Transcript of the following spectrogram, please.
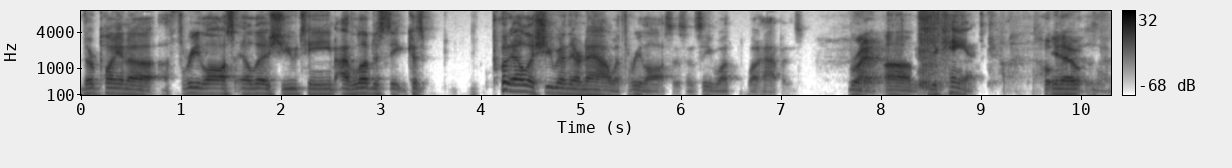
they're playing a, a three-loss LSU team. I'd love to see because put LSU in there now with three losses and see what what happens. Right. Um, you can't. you know,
